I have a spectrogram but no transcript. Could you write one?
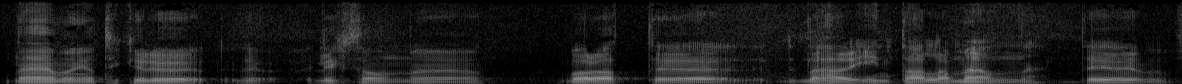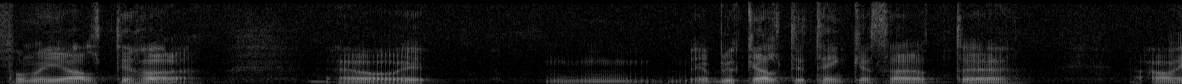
Nej, men jag tycker det liksom eh, bara att det här inte alla män, det får man ju alltid höra. Eh, och, mm, jag brukar alltid tänka så här att eh, ja,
